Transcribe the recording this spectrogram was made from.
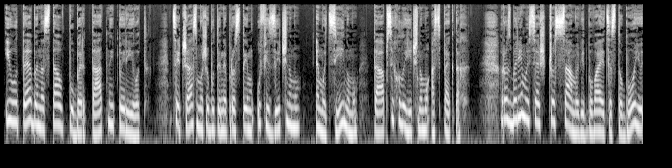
і у тебе настав пубертатний період. Цей час може бути непростим у фізичному, емоційному та психологічному аспектах. Розберімося, що саме відбувається з тобою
